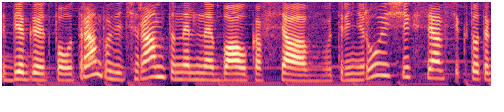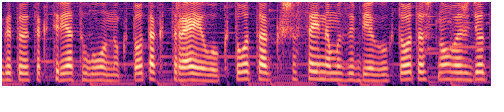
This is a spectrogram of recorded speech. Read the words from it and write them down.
Бегают по утрам, по вечерам, тоннельная балка вся в тренирующихся, кто-то готовится к триатлону, кто-то к трейлу, кто-то к шоссейному забегу, кто-то снова ждет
